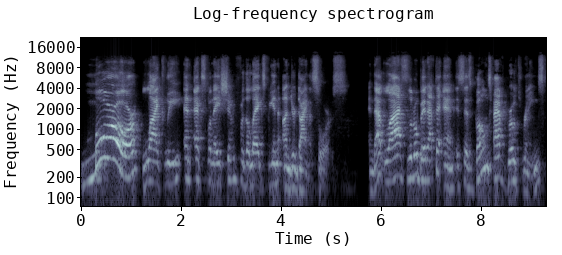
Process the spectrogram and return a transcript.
More likely an explanation for the legs being under dinosaurs. And that last little bit at the end, it says bones have growth rings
